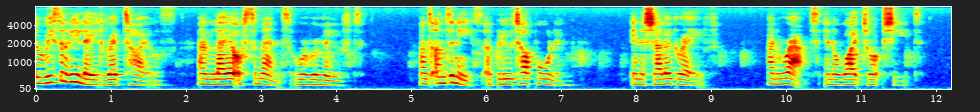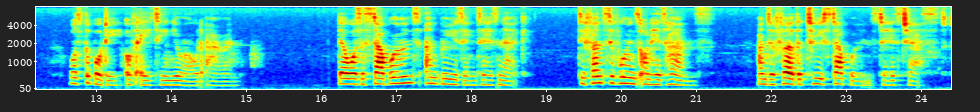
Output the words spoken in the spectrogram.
The recently laid red tiles and layer of cement were removed, and underneath a blue tarpaulin, in a shallow grave, and wrapped in a white drop sheet, was the body of 18 year old Aaron. There was a stab wound and bruising to his neck, defensive wounds on his hands, and a further two stab wounds to his chest.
